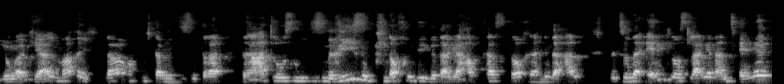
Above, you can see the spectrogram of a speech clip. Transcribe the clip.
junger Kerl, mache ich, klar, habe mich da mit diesem Dra drahtlosen, mit diesem riesen Knochen, den du da gehabt hast, noch in der Hand, mit so einer endlos langen Antenne,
